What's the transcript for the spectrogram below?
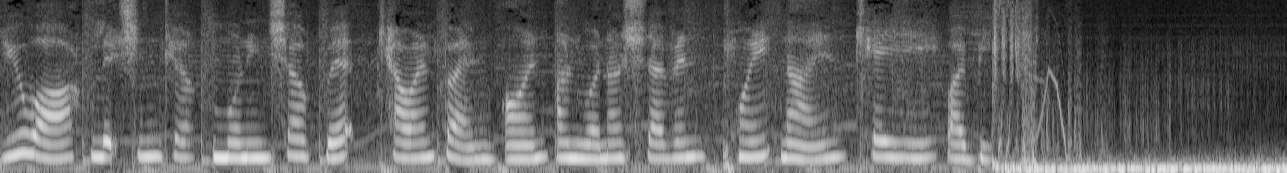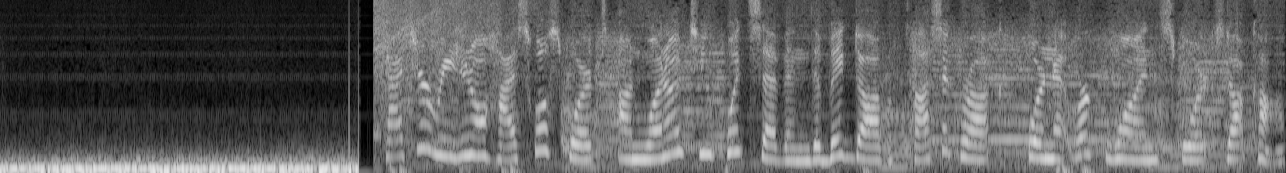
you are listening to Morning Show with Cal and Friends on, on 107.9 KEYB. Regional high school sports on 102.7 The Big Dog of Classic Rock or Network1Sports.com.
